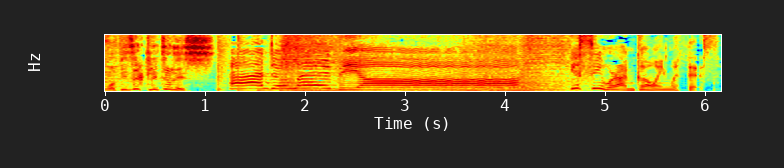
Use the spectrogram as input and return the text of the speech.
What is a clitoris? and a labia. You see where I'm going with this.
